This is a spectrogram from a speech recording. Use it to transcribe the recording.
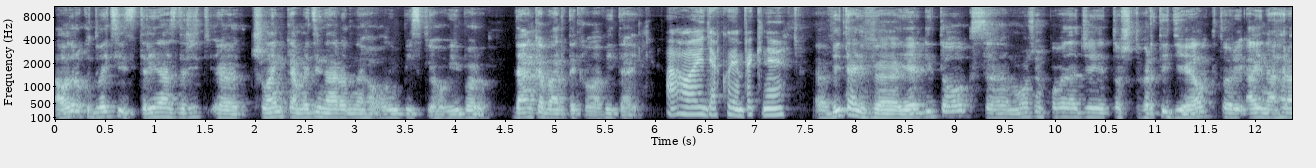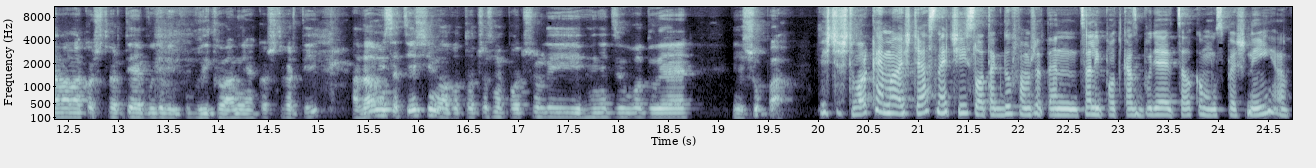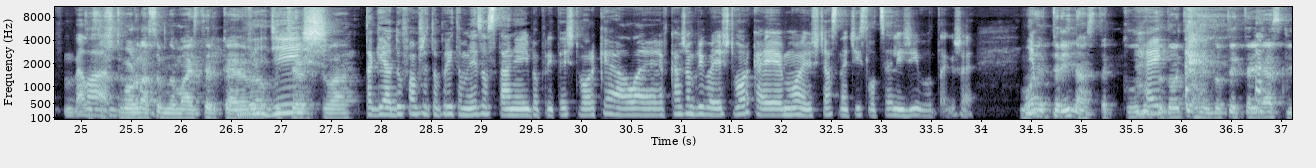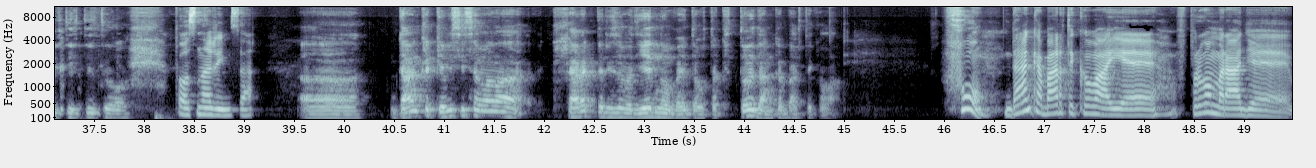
a od roku 2013 držiť, e, členka Medzinárodného olympijského výboru. Danka Barteková, vítaj. Ahoj, ďakujem pekne. Vítaj v Jerdy Talks. Môžem povedať, že je to štvrtý diel, ktorý aj nahrávam ako štvrtý, aj bude vypublikovaný ako štvrtý. A veľmi sa teším, lebo to, čo sme počuli hneď z úvodu je, je šupa. Vieš čo, štvorka je moje šťastné číslo, tak dúfam, že ten celý podcast bude celkom úspešný. Veľa... Štvornásobná majsterka Európy čerstva. Tak ja dúfam, že to pri tom nezostane iba pri tej štvorke, ale v každom prípade štvorka je moje šťastné číslo celý život, takže moje 13, tak kľudne to dotiahne do tej 13 v tých tituloch. Posnažím sa. Uh, Danka, keby si sa mala charakterizovať jednou vetou, tak to je Danka Barteková. Fú, Danka Barteková je v prvom rade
